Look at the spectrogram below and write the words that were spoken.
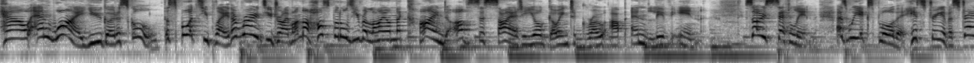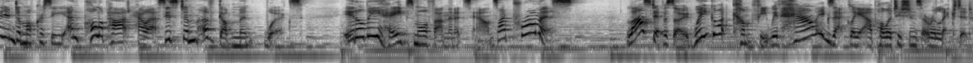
how and why you go to school, the sports you play, the roads you drive on, the hospitals you rely on, the kind of society you're going to grow up and live in. So settle in as we explore the history of Australian democracy and pull apart how our system of government works. It'll be heaps more fun than it sounds, I promise. Last episode, we got comfy with how exactly our politicians are elected.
